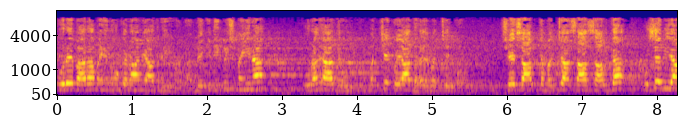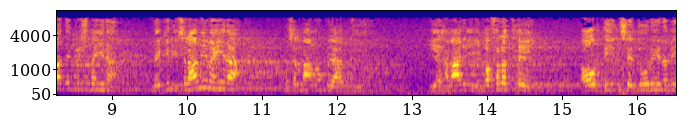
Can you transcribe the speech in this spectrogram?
پورے بارہ مہینوں کا نام یاد نہیں ہوگا۔ لیکن انگلش مہینہ پورا یاد ہے، ان کو، بچے کو یاد ہے، بچے کو۔ چھ سال کا بچہ، سات سال کا، اسے بھی یاد ہے انگلش مہینہ۔ لیکن اسلامی مہینہ مسلمانوں کو یاد نہیں ہے۔ یہ ہماری غفلت ہے اور دین سے دوری، نبی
